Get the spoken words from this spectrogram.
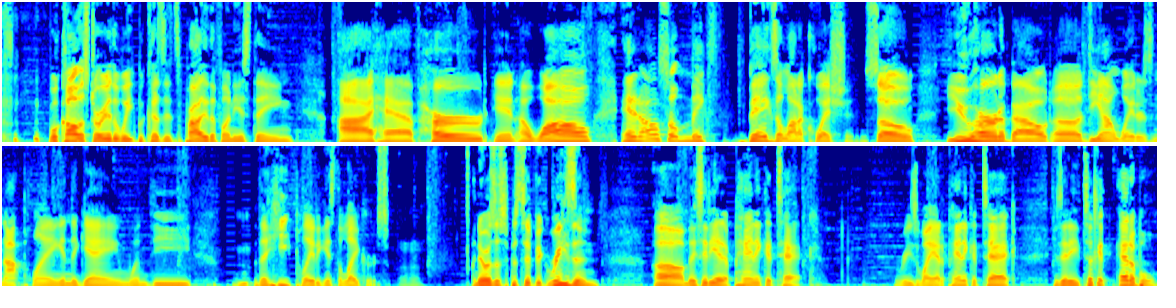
we'll call it story of the week because it's probably the funniest thing I have heard in a while, and it also makes begs a lot of questions. So you heard about uh, Dion Waiters not playing in the game when the the Heat played against the Lakers. And there was a specific reason. Um, they said he had a panic attack. The reason why he had a panic attack is that he took an edible.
